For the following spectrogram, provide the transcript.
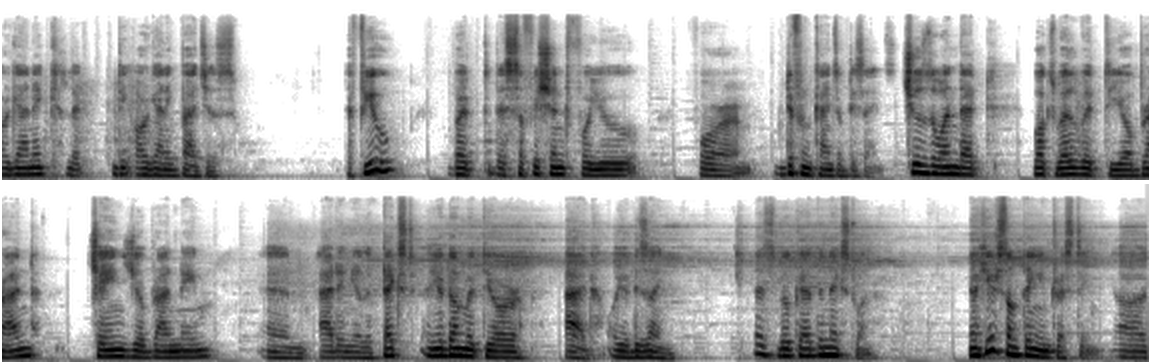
Organic let the organic badges. A few but they're sufficient for you for different kinds of designs. Choose the one that works well with your brand, change your brand name and add any other text and you're done with your ad or your design. Let's look at the next one. Now here's something interesting. Uh,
